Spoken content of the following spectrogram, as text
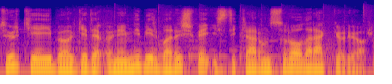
Türkiye'yi bölgede önemli bir barış ve istikrar unsuru olarak görüyor.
